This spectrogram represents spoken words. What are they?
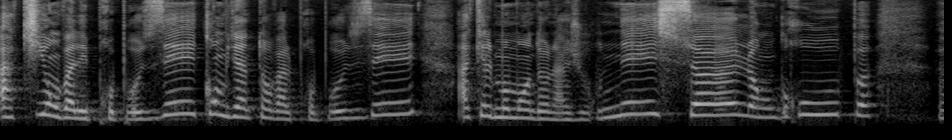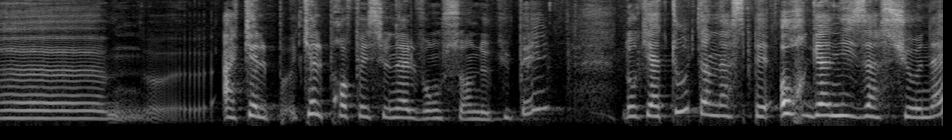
à qui on va les proposer, combien de temps on va le proposer, à quel moment dans la journée, seul, en groupe, euh, à quels professionnels vont s'en occuper. Donc il y a tout un aspect organisationnel.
